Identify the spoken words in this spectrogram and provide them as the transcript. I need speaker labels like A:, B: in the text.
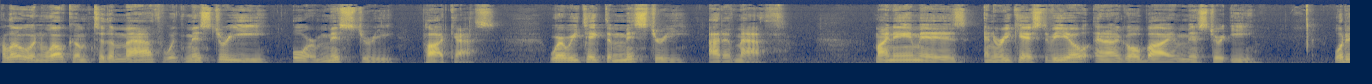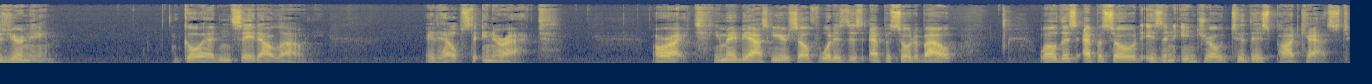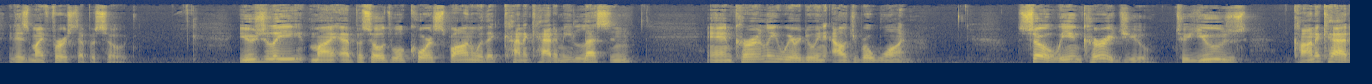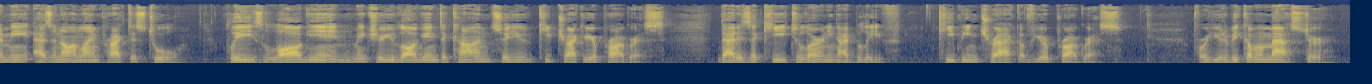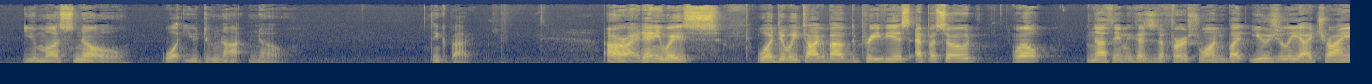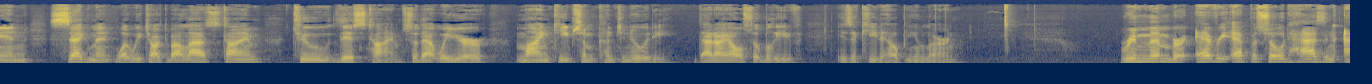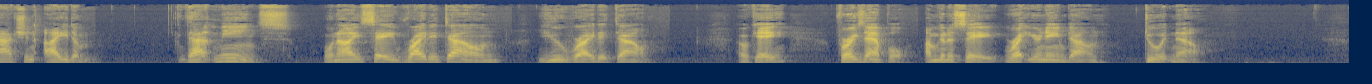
A: Hello and welcome to the Math with. E or Mystery podcast, where we take the mystery out of math. My name is Enrique Estavillo and I go by Mr. E. What is your name? Go ahead and say it out loud. It helps to interact. All right, you may be asking yourself, what is this episode about? Well, this episode is an intro to this podcast. It is my first episode. Usually, my episodes will correspond with a Khan Academy lesson, and currently we are doing Algebra 1. So, we encourage you to use Khan Academy as an online practice tool. Please log in, make sure you log into Khan so you keep track of your progress. That is a key to learning, I believe, keeping track of your progress. For you to become a master, you must know what you do not know. Think about it. All right, anyways, what did we talk about the previous episode? Well, nothing because it's the first one, but usually I try and segment what we talked about last time to this time so that way your mind keeps some continuity. That I also believe is a key to helping you learn. Remember, every episode has an action item. That means when I say write it down, you write it down. Okay? For example, I'm going to say, write your name down, do it now.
